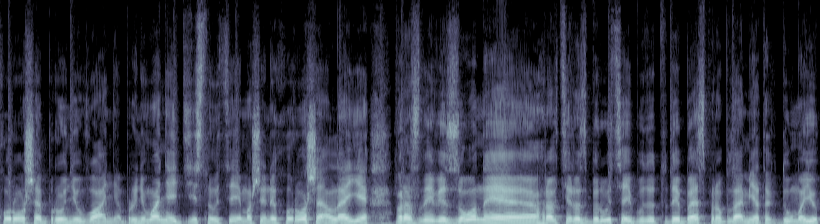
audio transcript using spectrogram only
хороше бронювання. Бронювання дійсно у цієї машини хороше, але є вразливі зони. Гравці розберуться і будуть туди без проблем, я так думаю,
